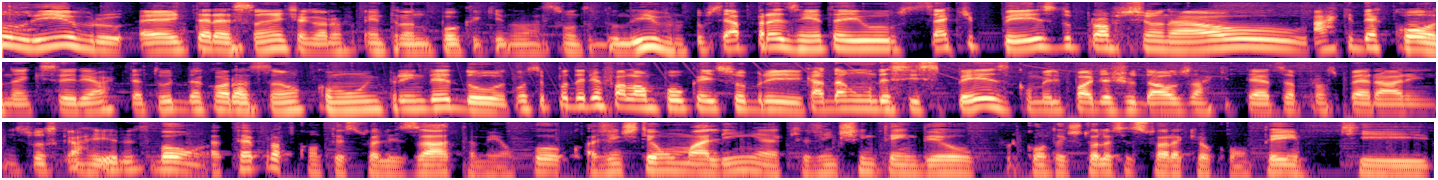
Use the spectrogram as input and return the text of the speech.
No livro, é interessante, agora entrando um pouco aqui no assunto do livro, você apresenta aí os sete P's do profissional arquidecor, né? Que seria arquitetura e decoração como um empreendedor. Você poderia falar um pouco aí sobre cada um desses P's, como ele pode ajudar os arquitetos a prosperarem em suas carreiras? Bom, até para contextualizar também um pouco, a gente tem uma linha que a gente entendeu por conta de toda essa história que eu contei, que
